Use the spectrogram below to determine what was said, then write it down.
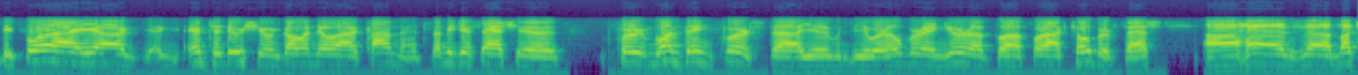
before I uh, introduce you and go into our comments, let me just ask you for one thing first. Uh, you you were over in Europe uh, for Oktoberfest. Uh, has uh, much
